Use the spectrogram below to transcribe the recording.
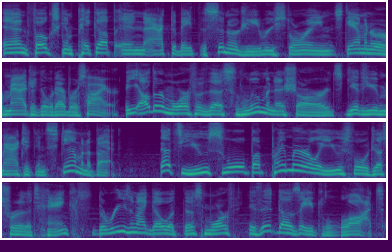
And folks can pick up and activate the synergy, restoring stamina or magic or whatever is higher. The other morph of this, Luminous Shards, gives you magic and stamina back. That's useful, but primarily useful just for the tank. The reason I go with this morph is it does a lot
